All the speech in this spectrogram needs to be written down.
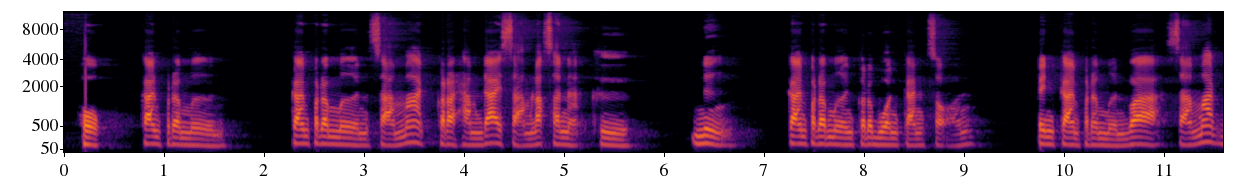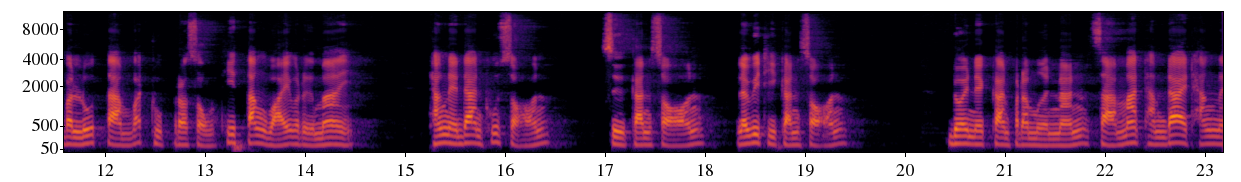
6. การประเมิน การประเมินสามารถกระทำได้ 3 ลักษณะคือ 1. การประเมินกระบวนการสอน เป็นการประเมินว่าสามารถบรรลุตามวัตถุประสงค์ที่ตั้งไว้หรือไม่ ทั้งในด้านผู้สอน สื่อการสอน และวิธีการสอน โดยในการประเมินนั้นสามารถทำได้ทั้งใน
